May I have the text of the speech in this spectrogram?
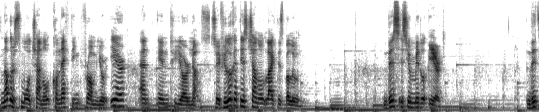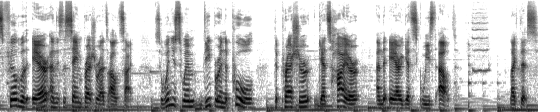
another small channel connecting from your ear and into your nose. So if you look at this channel like this balloon, this is your middle ear. It's filled with air and it's the same pressure as outside. So when you swim deeper in the pool, the pressure gets higher and the air gets squeezed out like this.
